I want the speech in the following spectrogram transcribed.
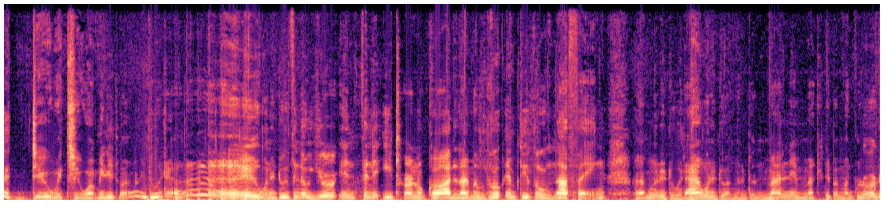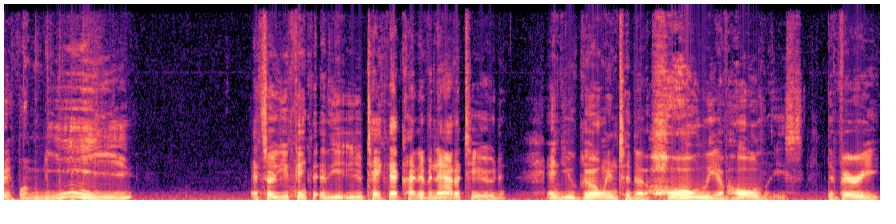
to do what you want me to do. I'm to do what I want to do, even though you're infinite, eternal God and I'm a little empty little nothing. I'm going to do what I want to do. I'm going to build my name, my kingdom, my glory for me. And so you think that you take that kind of an attitude and you go into the holy of holies, the very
